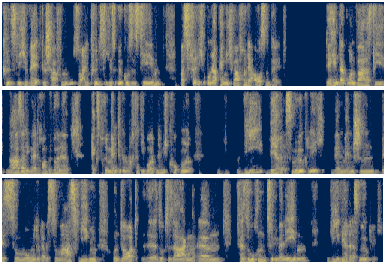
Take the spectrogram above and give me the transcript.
künstliche Welt geschaffen, so ein künstliches Ökosystem, was völlig unabhängig war von der Außenwelt. Der Hintergrund war, dass die NASA, die Weltraumbehörde, Experimente gemacht hat. Die wollten nämlich gucken, wie wäre es möglich, wenn Menschen bis zum Mond oder bis zum Mars fliegen und dort äh, sozusagen ähm, versuchen zu überleben? Wie wäre das möglich?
